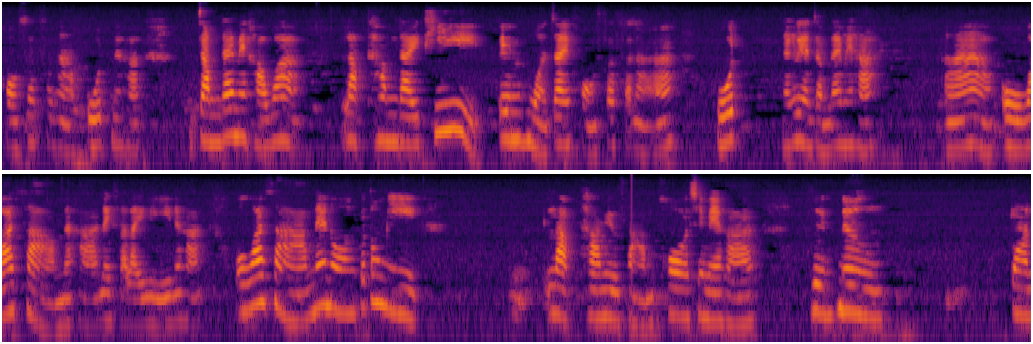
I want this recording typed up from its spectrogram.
ของศาสนาพุทธนะคะจำได้ไหมคะว่า หลักธรรมใดที่เป็นหัวใจของศาสนาพุทธ นักเรียนจำได้ไหมคะอ่าโอวาสามนะคะ ในสไลด์นี้นะคะ โอวาสามแน่นอนก็ต้องมีหลักธรรมอยู่สามข้อใช่ไหมคะ คือหนึ่งการ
